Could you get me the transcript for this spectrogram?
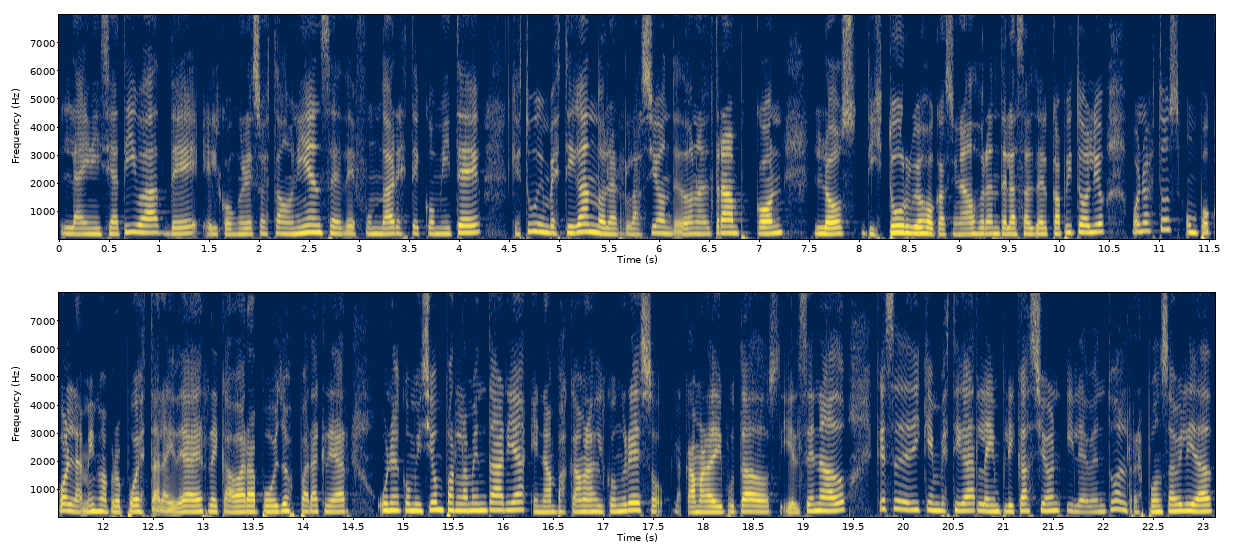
la iniciativa del Congreso estadounidense de fundar este comité que estuvo investigando la relación de Donald Trump con los disturbios ocasionados durante el asalto del Capitolio. Bueno, esto es un poco la misma propuesta. La idea es recabar apoyos para crear una comisión parlamentaria en ambas cámaras del Congreso, la Cámara de Diputados y el Senado, que se dedique a investigar la implicación y la eventual responsabilidad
